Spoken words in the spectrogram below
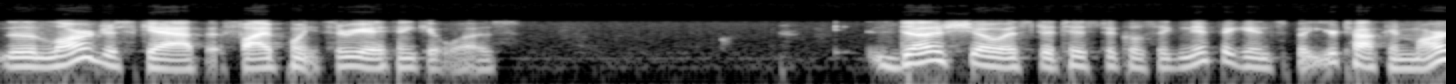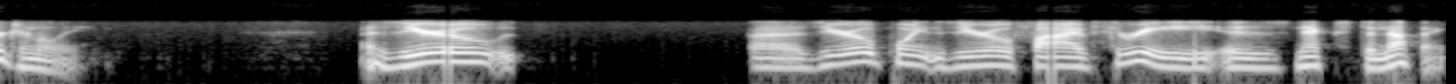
the largest gap at 5.3, I think it was, does show a statistical significance, but you're talking marginally. A zero, uh, 0.053 is next to nothing.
